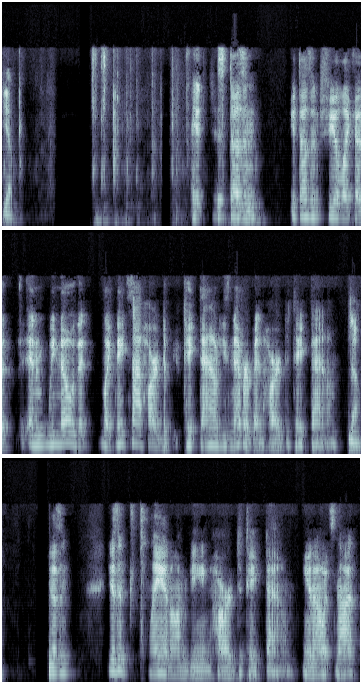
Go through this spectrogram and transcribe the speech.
Yep. It just doesn't it doesn't feel like a and we know that like Nate's not hard to take down. He's never been hard to take down. No. He doesn't he doesn't plan on being hard to take down. You know, it's not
